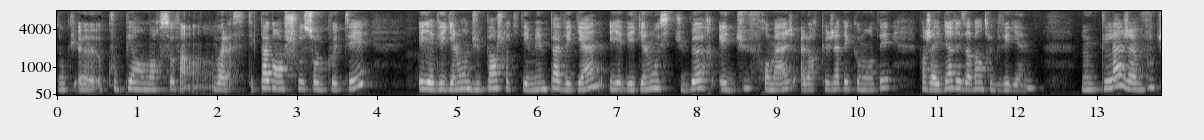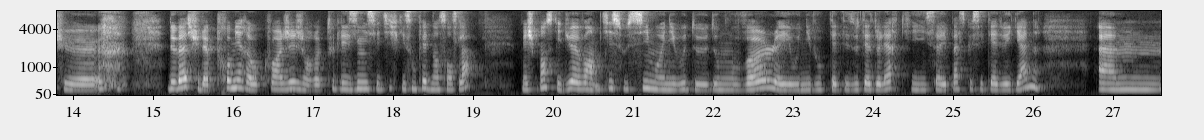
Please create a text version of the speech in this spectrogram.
Donc coupé en morceaux, enfin voilà, c'était pas grand chose sur le côté. Et il y avait également du pain, je crois qu'il était même pas vegan. Et il y avait également aussi du beurre et du fromage, alors que j'avais commandé, enfin j'avais bien réservé un truc vegan. Donc là, j'avoue que de base, je suis la première à encourager genre toutes les initiatives qui sont faites dans ce sens-là. Mais je pense qu'il y a dû avoir un petit souci, moi, au niveau de, mon vol et au niveau peut-être des hôtesses de l'air qui ne savaient pas ce que c'était être vegan. Euh,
